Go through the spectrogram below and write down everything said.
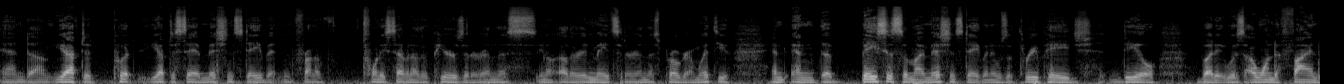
and um, you have to put you have to say a mission statement in front of 27 other peers that are in this, you know, other inmates that are in this program with you, and and the basis of my mission statement it was a three page deal, but it was I wanted to find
